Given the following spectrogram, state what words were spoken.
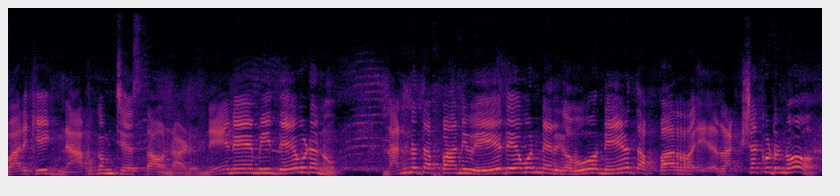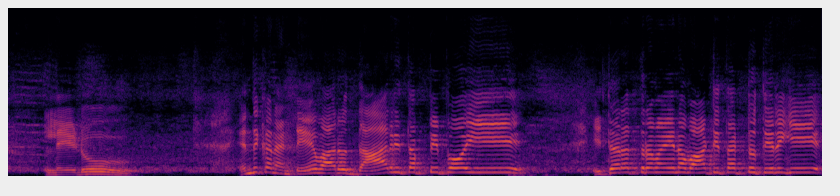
వారికి జ్ఞాపకం చేస్తూ ఉన్నాడు. నేనే మీ దేవుడను. నన్ను తప్ప నువ్వు ఏ దేవుణ్ణి ఎరగవు నేను తప్ప ర- రక్షకుడును లేడు. ఎందుకనంటే వారు దారి తప్పిపోయి ఇతరత్రమైన వాటి తట్టు తిరిగి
